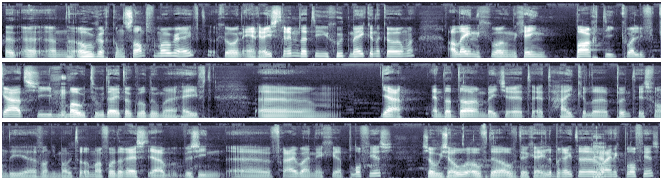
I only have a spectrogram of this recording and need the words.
een, een, een hoger constant vermogen heeft. Gewoon in race trim dat die goed mee kunnen komen. Alleen gewoon geen party, kwalificatie, mode, hoe dat je het ook wil noemen, heeft. Ehm, ja, en dat dat een beetje het, het heikele punt is van die, eh, van die motor. Maar voor de rest, ja, we zien eh, vrij weinig eh, plofjes. Sowieso over de, over de gehele breedte Ja. weinig plofjes.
